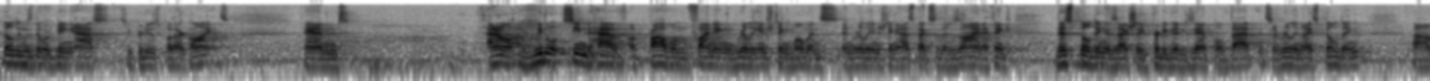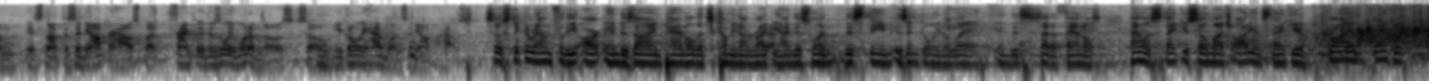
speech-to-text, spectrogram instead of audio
buildings that we're being asked to produce with our clients. And I don't know, we don't seem to have a problem finding really interesting moments and really interesting aspects of the design. I think this building is actually a pretty good example of that. It's a really nice building. Um, it's not the Sydney Opera House, but frankly, there's only one of those, so you can only have one Sydney Opera House. So stick around for the art and design panel that's coming on right behind this one. This theme isn't going away in this set of panels. Panelists, thank you so much. Audience, thank you. Brian, thank you.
